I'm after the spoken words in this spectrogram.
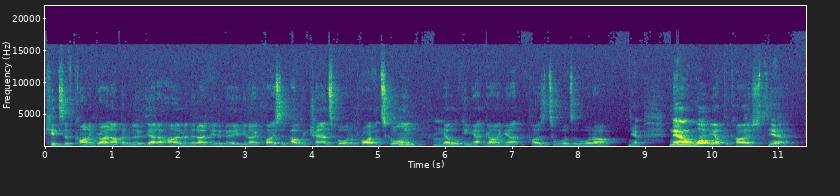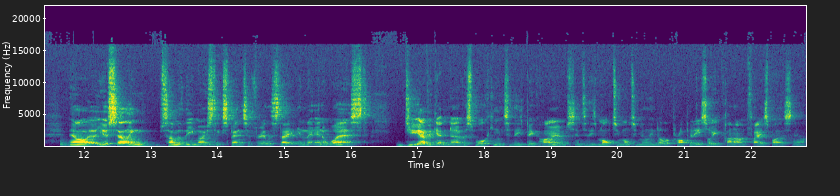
Kids have kind of grown up and moved out of home and they don't need to be, you know, close to public transport or private schooling. Mm. They're looking at going out closer towards the water, Now, what maybe up the coast. Yeah. Now, uh, you're selling some of the most expensive real estate in the inner west. Do you ever get nervous walking into these big homes, into these multi, multi million dollar properties, or are you kind of unfazed by this now?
